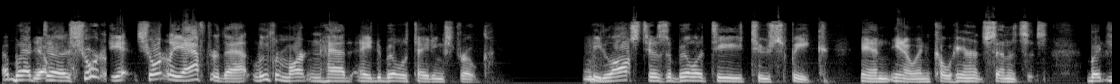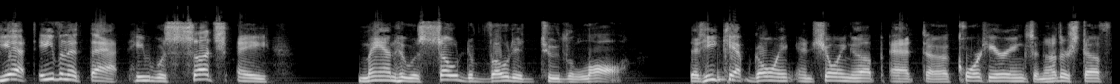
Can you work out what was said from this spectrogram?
But yep. uh, shortly, shortly after that, Luther Martin had a debilitating stroke. Mm-hmm. He lost his ability to speak and you know in coherent sentences. But yet, even at that, he was such a man who was so devoted to the law that he kept going and showing up at uh, court hearings and other stuff,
